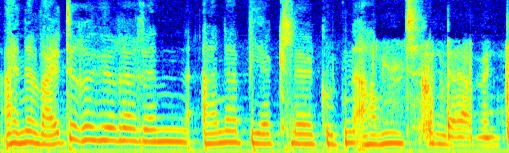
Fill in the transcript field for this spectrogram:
Eine weitere Hörerin, Anna Birkle, guten Abend. Guten Abend.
